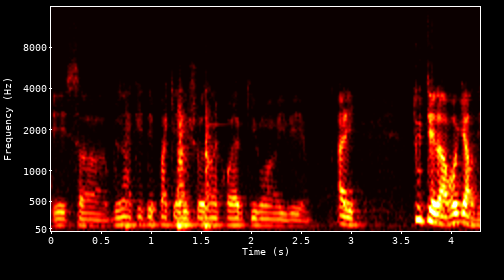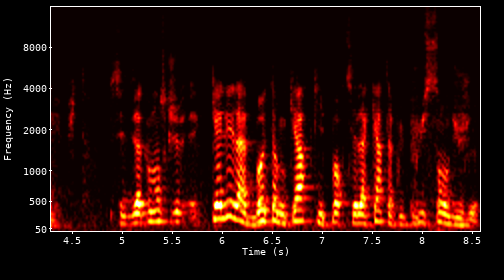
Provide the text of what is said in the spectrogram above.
Et, ça, vous inquiétez pas qu'il y a des choses incroyables qui vont arriver. Allez, tout est là. Regardez. Putain. C'est exactement ce que je. Quelle est la bottom card qui porte C'est la carte la plus puissante du jeu.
